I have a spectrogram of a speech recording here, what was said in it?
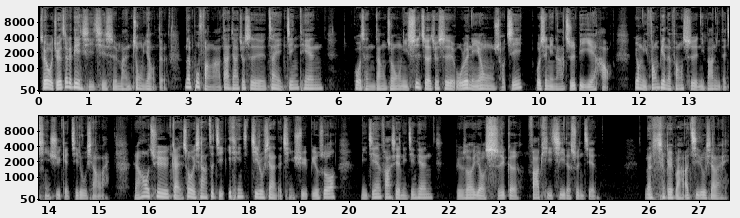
所以我觉得这个练习其实蛮重要的。那不妨啊，大家就是在今天过程当中，你试着就是无论你用手机，或是你拿纸笔也好，用你方便的方式，你把你的情绪给记录下来，然后去感受一下自己一天记录下来的情绪，比如说。你今天发现你今天，比如说有十个发脾气的瞬间，那你就可以把它记录下来。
